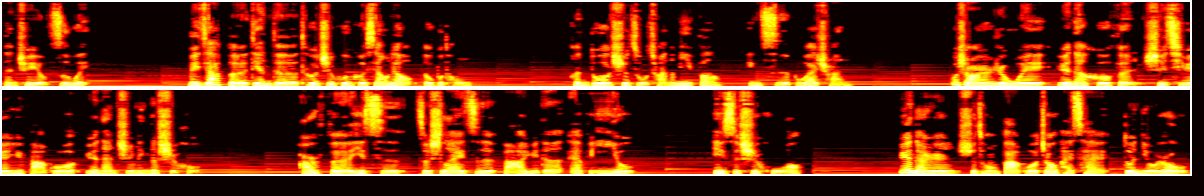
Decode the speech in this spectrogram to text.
但却有滋味。每家粉店的特制混合香料都不同，很多是祖传的秘方，因此不外传。不少人认为越南河粉是起源于法国越南殖民的时候。而“粉”一词则是来自法语的 “feu”，意思是火。越南人是从法国招牌菜炖牛肉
